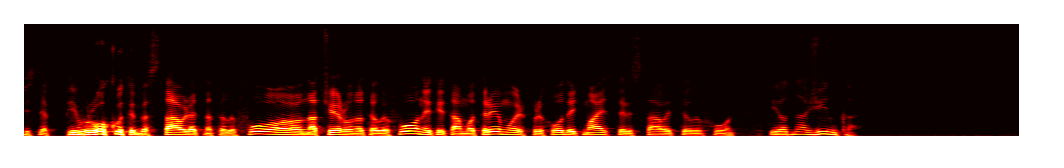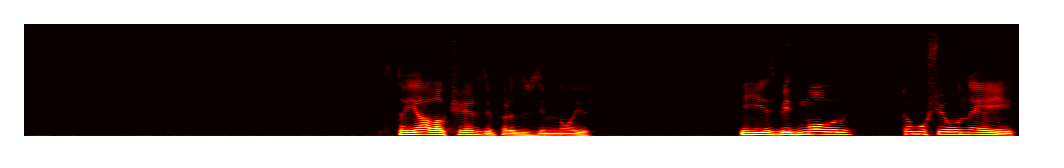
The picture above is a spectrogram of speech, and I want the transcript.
після півроку тебе ставлять на телефон, на чергу на телефон, і ти там отримуєш, приходить майстер і ставить телефон. І одна жінка. Стояла в черзі перед зі мною. І її відмовили, тому що у неї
